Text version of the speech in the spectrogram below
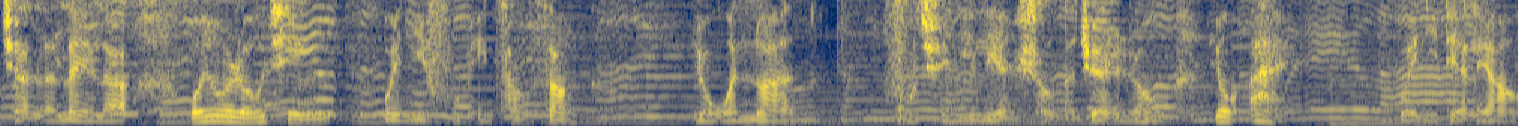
倦了累了，我用柔情为你抚平沧桑，用温暖拂去你脸上的倦容，用爱为你点亮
